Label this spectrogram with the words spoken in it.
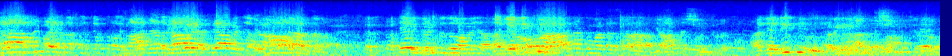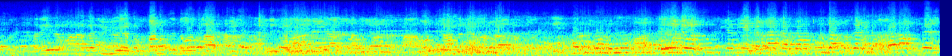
سے جی آپ اس جماعت آگے نہ کی ہو ایک منٹ دو ہمیں اجے لکھی ہوئی پیش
